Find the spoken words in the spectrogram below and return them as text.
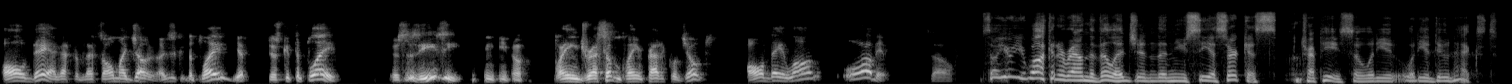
all day. I got to, that's all my job. I just get to play. Yep. Just get to play. This is easy. you know, playing dress up and playing practical jokes all day long. Love it. So, so you're, you're walking around the village and then you see a circus trapeze. So what do you, what do you do next?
